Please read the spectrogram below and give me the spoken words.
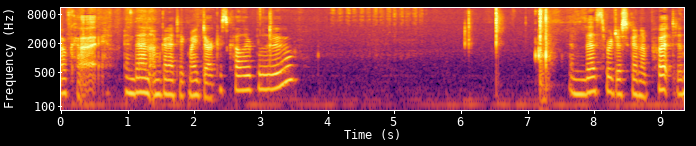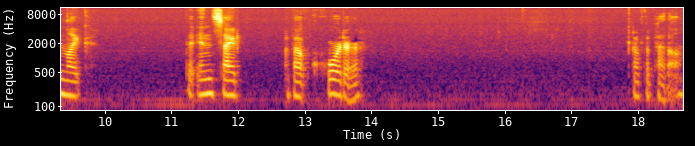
Okay, and then I'm gonna take my darkest color blue. And this we're just gonna put in like the inside about quarter of the petal.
